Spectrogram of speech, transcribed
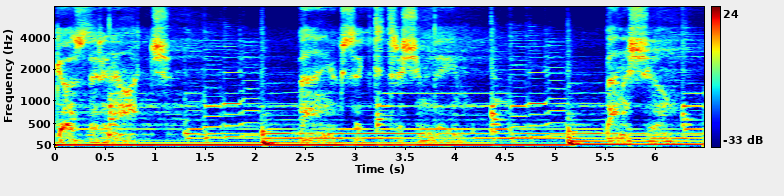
gözlerini aç. Ben yüksek titreşimdeyim. Ben ışığım.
